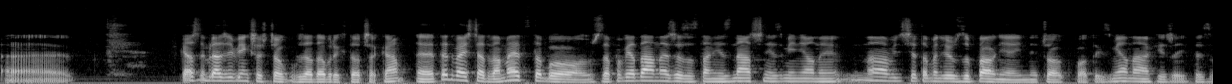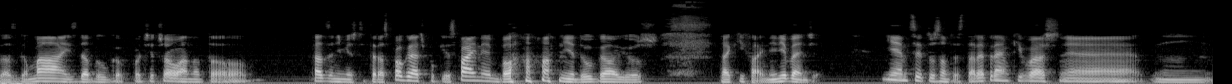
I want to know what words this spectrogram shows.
E, W każdym razie większość czołgów za dobrych to czeka. E, T-22 MET to było już zapowiadane, że zostanie znacznie zmieniony. No widzicie, to będzie już zupełnie inny czołg po tych zmianach. Jeżeli ktoś z Was go ma i zdobył go w pocie czoła, no to radzę nim jeszcze teraz pograć, póki jest fajny, bo niedługo już taki fajny nie będzie. Niemcy, tu są te stare premki właśnie. Mm,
